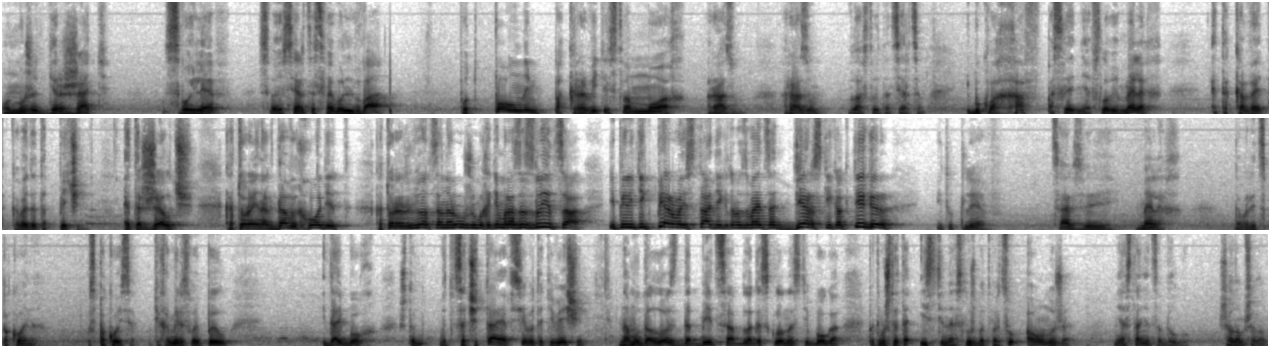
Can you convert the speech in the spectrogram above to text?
он может держать свой лев – свое сердце, своего льва под полным покровительством Моах разум. Разум властвует над сердцем. И буква Хав, последняя в слове Мелех, это кавед. Кавед это печень. Это желчь, которая иногда выходит, которая рвется наружу. Мы хотим разозлиться и перейти к первой стадии, которая называется дерзкий, как тигр. И тут лев, царь зверей, Мелех, говорит спокойно – успокойся, утихомирь свой пыл. И дай Бог, чтобы вот сочетая все вот эти вещи, Нам удалось добиться благосклонности Бога, потому что это истинная служба Творцу, а Он уже не останется в долгу. Шалом, шалом.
